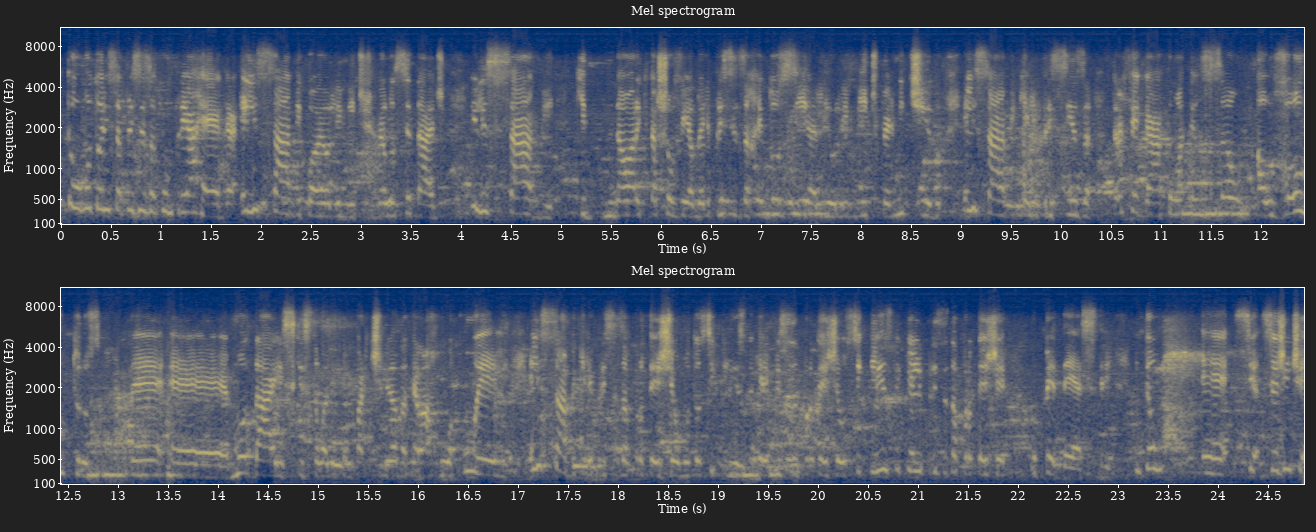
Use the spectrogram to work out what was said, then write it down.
Então o motorista precisa cumprir a regra. Ele sabe qual é o limite de velocidade. Ele sabe que na hora que está chovendo ele precisa reduzir ali o limite permitido. Ele sabe que ele precisa trafegar com atenção aos outros né, é, modais que estão ali compartilhando aquela rua com ele. Ele sabe que ele precisa proteger o motociclista, que ele precisa proteger o ciclista, que ele precisa proteger o pedestre. Então, é, se, se a gente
